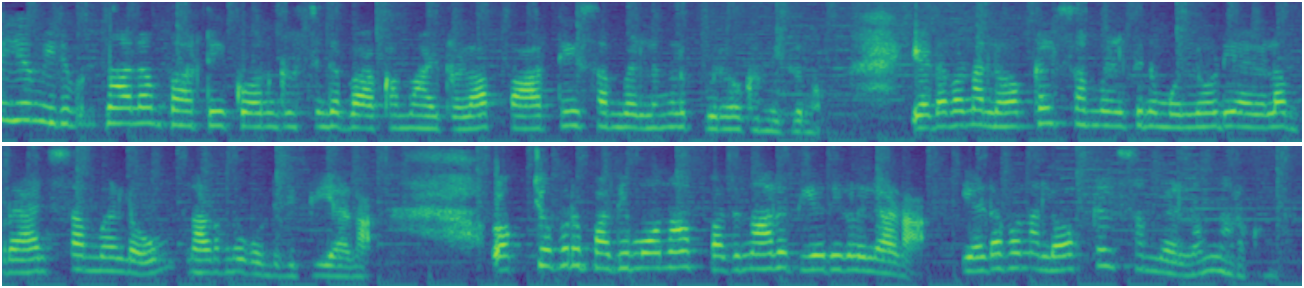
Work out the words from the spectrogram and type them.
I M ഇരുപത്തിനാലാം പാർട്ടി കോൺഗ്രസിന്റെ ഭാഗമായിട്ടുള്ള പാർട്ടി സമ്മേളനങ്ങൾ പുരോഗമിക്കുന്നു. എടവണ്ണ ലോക്കൽ സമ്മേളനത്തിന് മുന്നോടിയായുള്ള ബ്രാഞ്ച് സമ്മേളനവും നടന്നുകൊണ്ടിരിക്കുകയാണ്. ഒക്ടോബർ പതിമൂന്ന് പതിനാല് തീയതികളിലാണ് എടവണ്ണ ലോക്കൽ സമ്മേളനം നടക്കുന്നത്.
